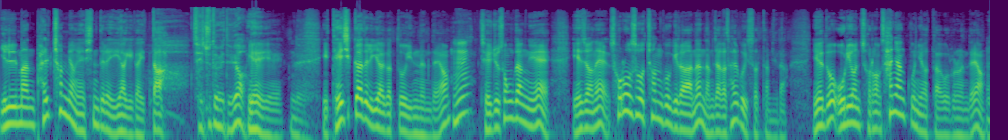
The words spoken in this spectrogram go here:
1만 8천 명의 신들의 이야기가 있다. 제주도에도요. 예, 예. 네. 이 대식가들 이야기가 또 있는데요. 음? 제주 송당리에 예전에 소로소 천국이라는 남자가 살고 있었답니다. 얘도 오리온처럼 사냥꾼이었다고 그러는데요. 네.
